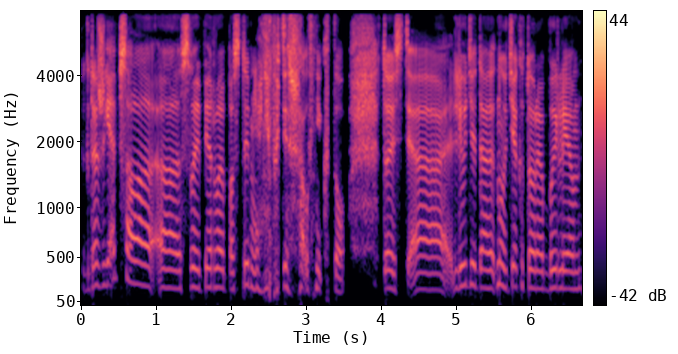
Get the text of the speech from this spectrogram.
Когда же я писала э, свои первые посты, меня не поддержал никто. То есть э, люди, да, ну, те, которые были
